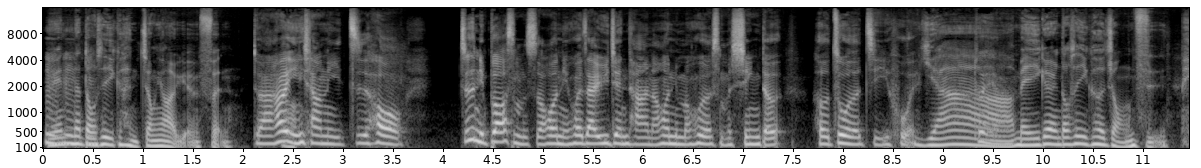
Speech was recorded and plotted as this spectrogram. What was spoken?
因为那都是一个很重要的缘分。嗯、对啊，它会影响你之后，哦、就是你不知道什么时候你会再遇见他，然后你们会有什么新的合作的机会呀对啊，每一个人都是一颗种子，没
